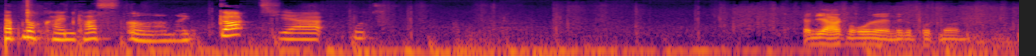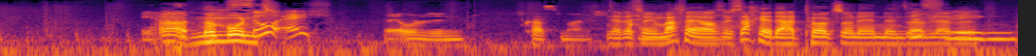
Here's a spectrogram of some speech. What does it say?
Ich hab noch keinen Kasten. Oh mein Gott. Ja, gut. Kann die Haken ohne Hände kaputt machen. Ja. Ah, mit dem Mund. So, echt? Ne, ohne den Kasten meine ich. Ja, deswegen macht er ja auch so. Ich sag ja, der hat Perks ohne Ende in seinem Level. Deswegen.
